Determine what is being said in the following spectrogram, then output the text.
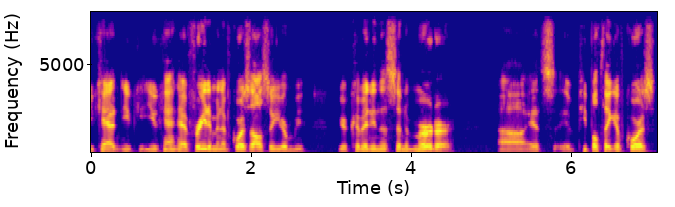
you can't you you can't have freedom, and of course also you're you're committing the sin of murder. it's it, people think, of course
